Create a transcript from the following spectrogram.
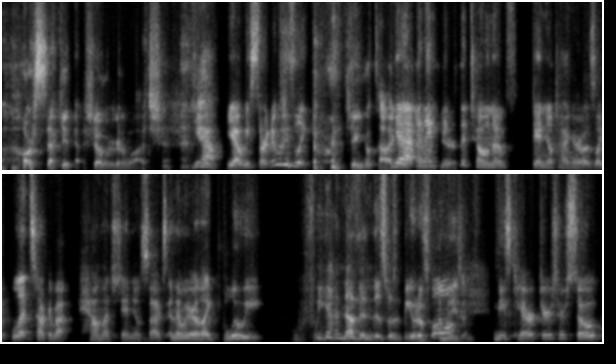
our second show we were gonna watch. yeah yeah we started with like Daniel Tiger. yeah and i think here. the tone of daniel tiger was like let's talk about how much daniel sucks and then we were like bluey we got nothing this was It was beautiful amazing. these characters are so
